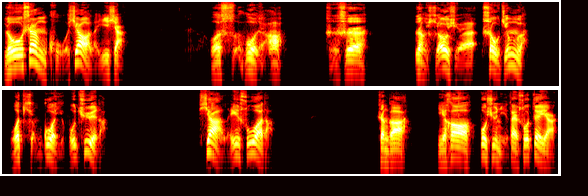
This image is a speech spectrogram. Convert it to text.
鲁胜苦笑了一下：“我死不了，只是让小雪受惊了，我挺过意不去的。”夏雷说道：“胜哥，以后不许你再说这样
